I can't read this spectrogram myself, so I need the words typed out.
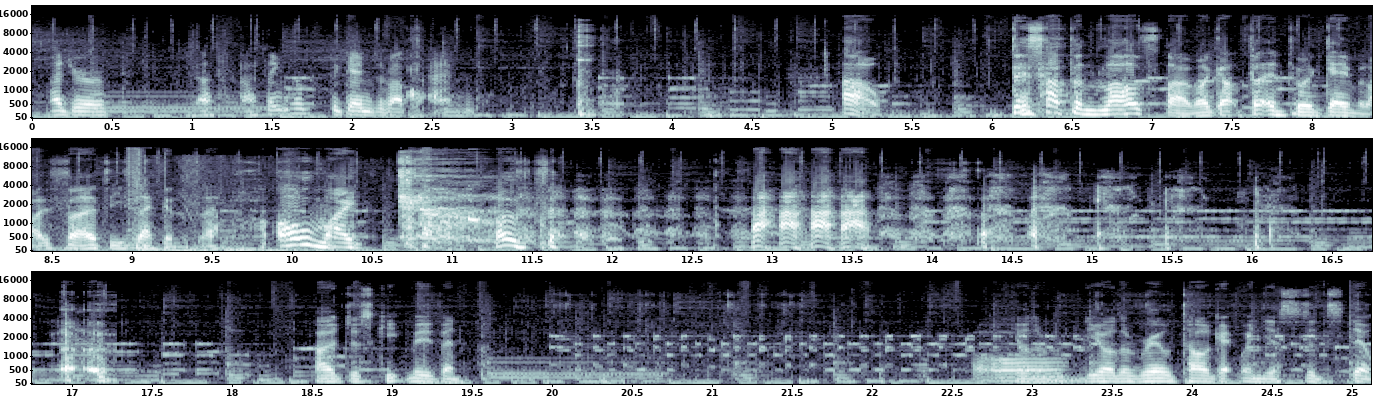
Andrew, I, I think the, game's about to end. Oh. This happened last time. I got put into a game in like 30 seconds there. Oh my god! I'll just keep moving. Oh, You're the, oh. you're the real target when you stood still.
